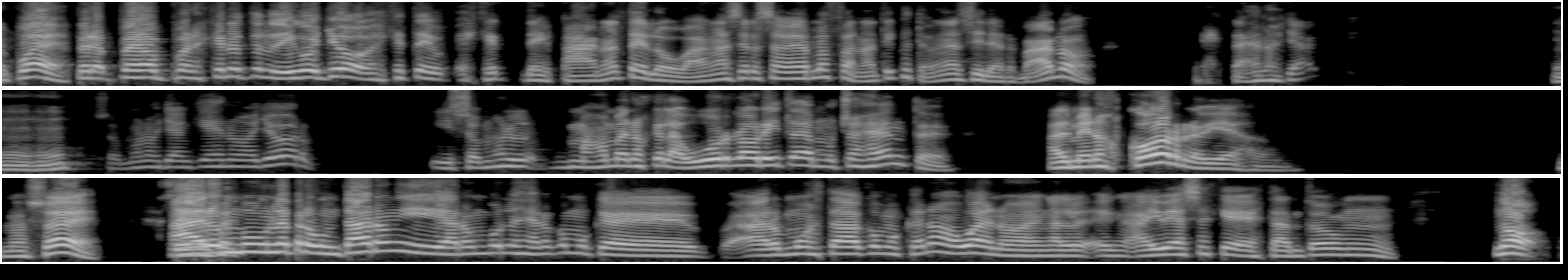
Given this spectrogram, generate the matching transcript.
No puedes, pero, pero, pero es que no te lo digo yo, es que, te, es que de pana te lo van a hacer saber los fanáticos, te van a decir, hermano, estás en los Yankees, somos los Yankees de Nueva York y somos más o menos que la burla ahorita de mucha gente. Al menos corre, viejo. No sé. Sí, A no Aaron sé. Boone le preguntaron y Aaron Boone le dijeron como que Aaron Boone estaba como que no, bueno, en, en- hay veces que Stanton... No,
